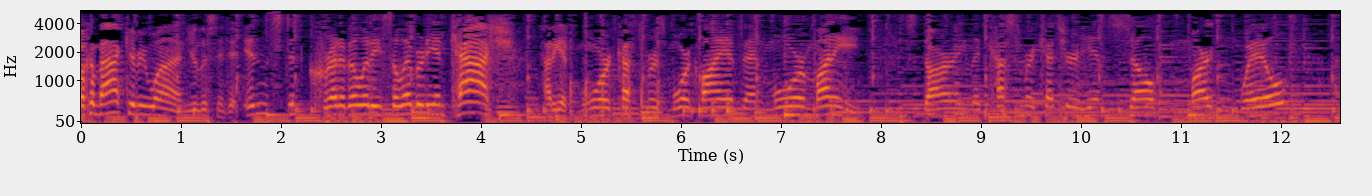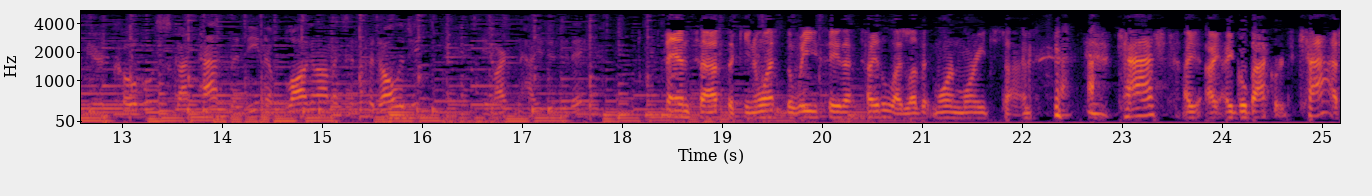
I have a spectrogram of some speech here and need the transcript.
Welcome back, everyone. You're listening to Instant Credibility, Celebrity, and Cash. How to get more customers, more clients, and more money. Starring the customer catcher himself, Martin Wales. I'm your co-host, Scott Paton, the Dean of Blogonomics and Podology. Hey, Martin, how are you doing today? Fantastic. You know what? The way you say that title, I love it more and more each time. Cash, I, I, I go backwards. Cash,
